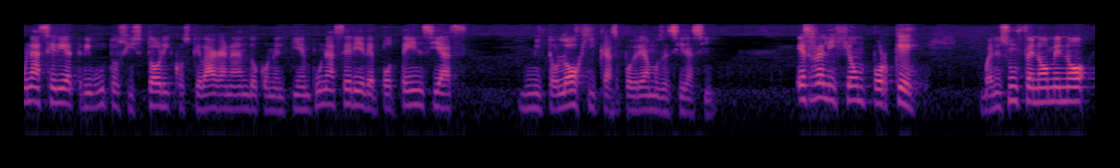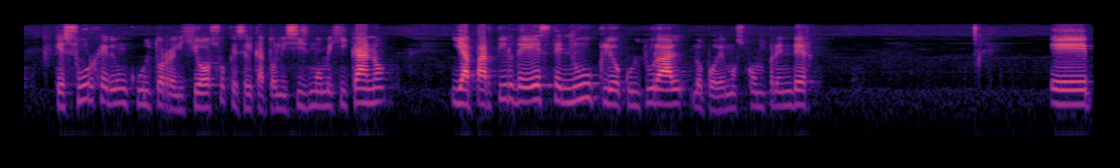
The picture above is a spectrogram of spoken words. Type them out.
una serie de atributos históricos que va ganando con el tiempo, una serie de potencias mitológicas, podríamos decir así. ¿Es religión por qué? Bueno, es un fenómeno que surge de un culto religioso, que es el catolicismo mexicano, y a partir de este núcleo cultural lo podemos comprender. Eh,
